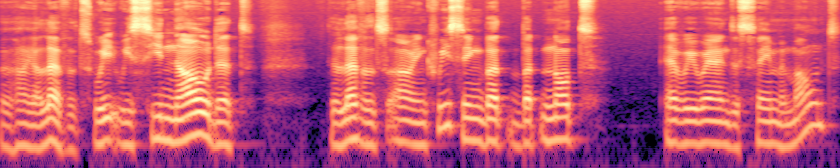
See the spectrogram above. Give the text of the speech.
uh, higher levels. We we see now that the levels are increasing, but but not everywhere in the same amount,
